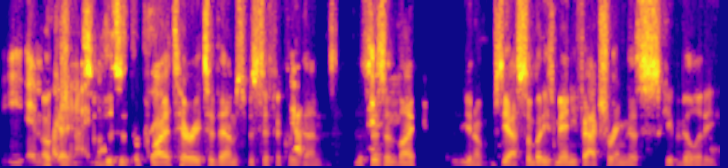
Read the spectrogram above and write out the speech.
the impression Okay, so this is proprietary to them specifically. Yeah. Then this isn't like you know, yeah, somebody's manufacturing this capability.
